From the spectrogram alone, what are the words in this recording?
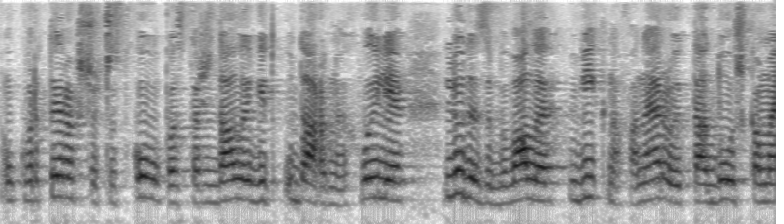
у квартирах, що частково постраждали від ударної хвилі. Люди забивали вікна фанерою та дошками.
